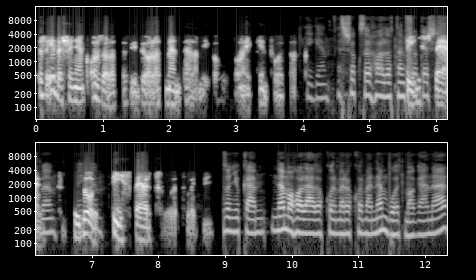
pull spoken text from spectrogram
az édesanyánk az alatt az idő alatt ment el, amíg a hugomék kint voltak. Igen, ezt sokszor hallottam tíz sok esetben. Perc, tudod? Tíz perc volt, vagy mi. Az anyukám nem a halál akkor, mert akkor már nem volt magánál,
